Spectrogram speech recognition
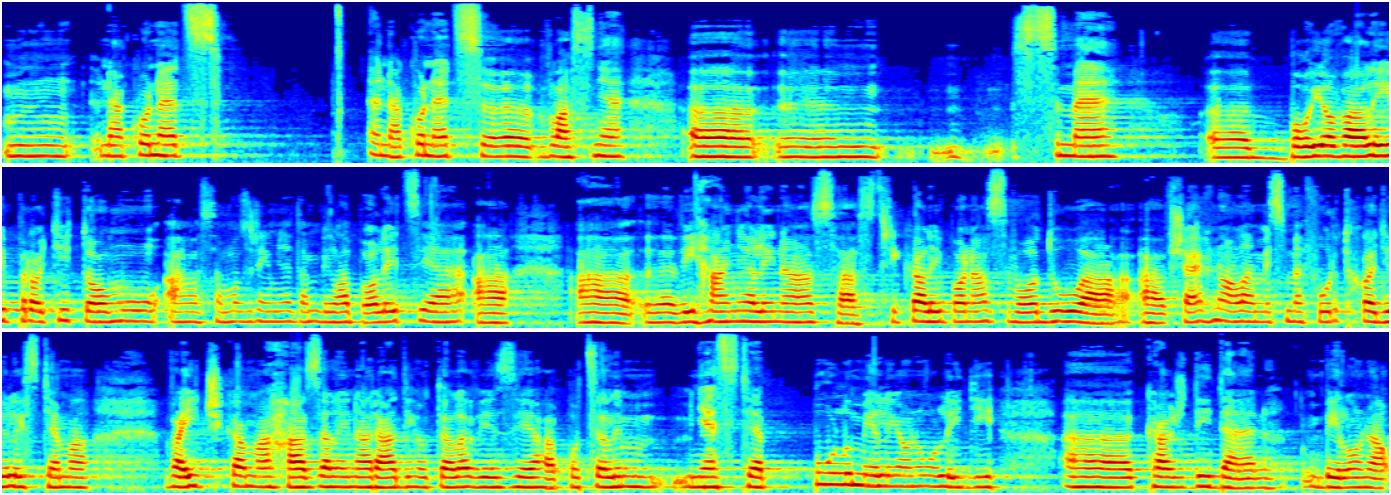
mm, nakonec nakonec vlastně jsme bojovali proti tomu a samozřejmě tam byla policie a, a vyháněli nás a stříkali po nás vodu a, a všechno, ale my jsme furt chodili s těma vajíčkama, házeli na rádio, televizi a po celém městě půl milionu lidí každý den bylo na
